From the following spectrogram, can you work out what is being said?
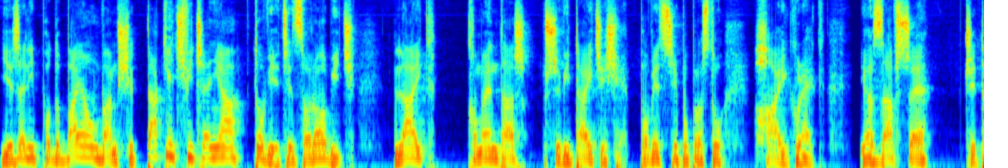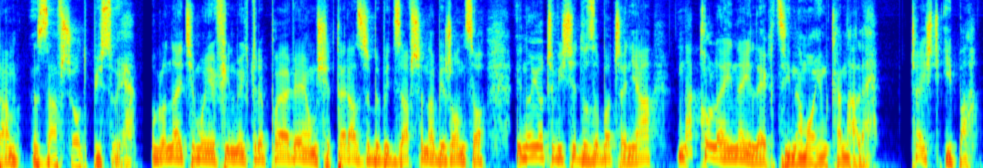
Jeżeli podobają Wam się takie ćwiczenia, to wiecie co robić. Like, komentarz, przywitajcie się. Powiedzcie po prostu Hi Greg. Ja zawsze czytam, zawsze odpisuję. Oglądajcie moje filmy, które pojawiają się teraz, żeby być zawsze na bieżąco. No i oczywiście do zobaczenia na kolejnej lekcji na moim kanale. Cześć i pa!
